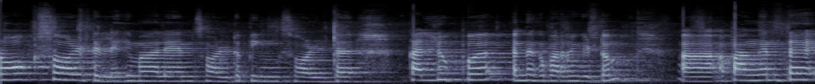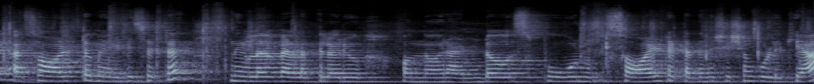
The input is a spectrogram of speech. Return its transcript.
റോക്ക് സോൾട്ട് ഇല്ലേ ഹിമാലയൻ സോൾട്ട് പിങ്ക് സോൾട്ട് കല്ലുപ്പ് എന്നൊക്കെ പറഞ്ഞ് കിട്ടും. അപ്പം അങ്ങനത്തെ സോൾട്ട് മേടിച്ചിട്ട് നിങ്ങൾ വെള്ളത്തിലൊരു ഒന്നോ രണ്ടോ സ്പൂൺ സോൾട്ട് ഇട്ടതിന് ശേഷം കുളിക്കുക.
